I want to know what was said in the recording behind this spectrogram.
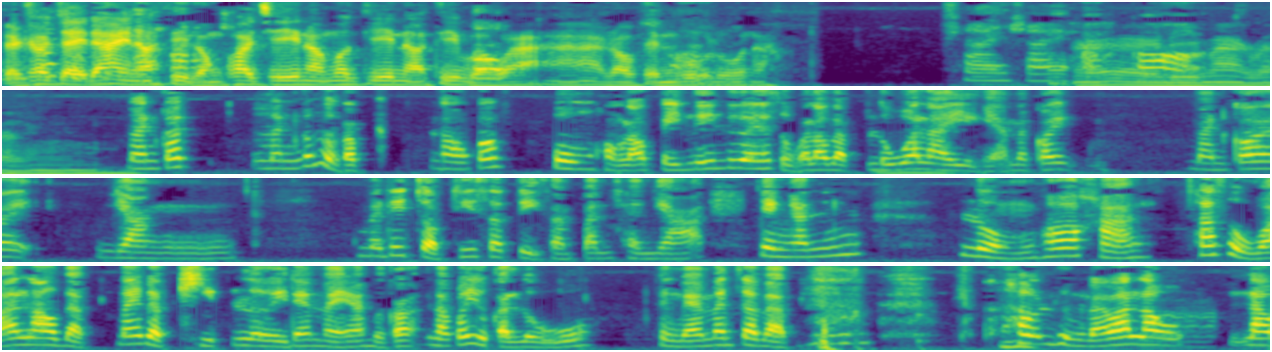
แต่เข้าใจได้เนาะที่หลวงพ่อชี้เนาะเมื่อกี้เนาะที่บอกว่าอ่าเราเป็นผู้รู้เนาะใช่ใช่เอค่ะอก็ดีมากเลยอืมมันก็มันก็เหมือนกับเราก็ปรุงของเราไปเรื่อยๆสมมติว่าเราแบบรู้อะไรอย่างเงี้ย มันก็มันก็ยังไม่ได้จบที่สติสัมปัญชัญญะ อย่างนั้นหลวงพ่อคะถ้าสมมติว่าเราแบบไม่แบบคิดเลยได้ไหมอะเหมือนก็เราก็อยู่กับรู้ ถึงแม้มันจะแบบเขาถึงแม้ว่าเราเรา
